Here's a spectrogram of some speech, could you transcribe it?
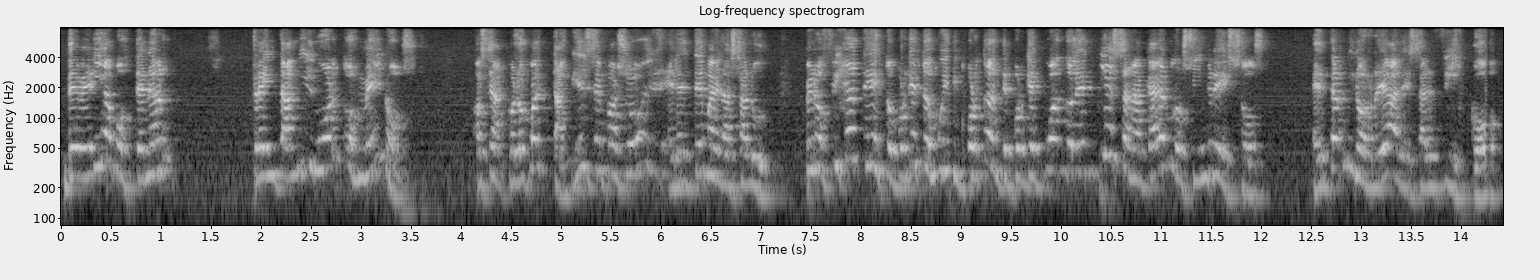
Deberíamos tener 30.000 muertos menos. O sea, con lo cual también se falló en el tema de la salud. Pero fíjate esto, porque esto es muy importante, porque cuando le empiezan a caer los ingresos en términos reales al fisco,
